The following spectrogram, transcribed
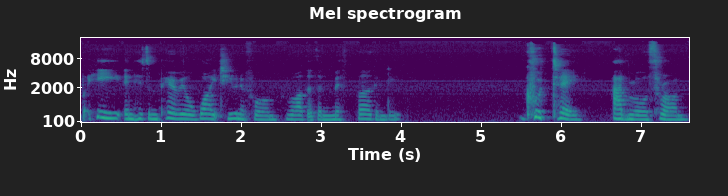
but he in his imperial white uniform rather than Mitth burgundy. Good day, Admiral Thrawn,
